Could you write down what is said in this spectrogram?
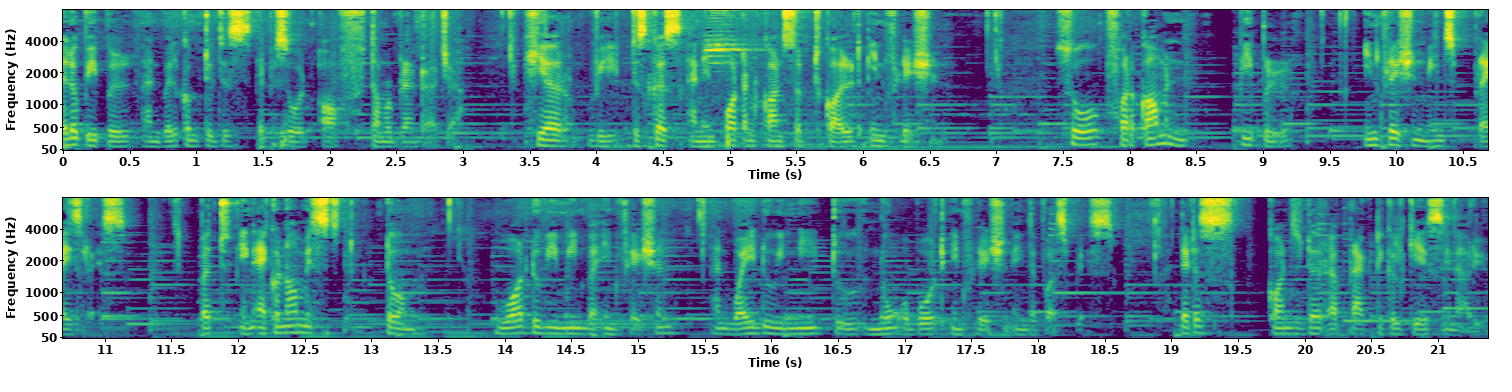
Hello, people, and welcome to this episode of Tamil Brand Raja. Here we discuss an important concept called inflation. So, for common people, inflation means price rise. But in economist term, what do we mean by inflation and why do we need to know about inflation in the first place? Let us consider a practical case scenario.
